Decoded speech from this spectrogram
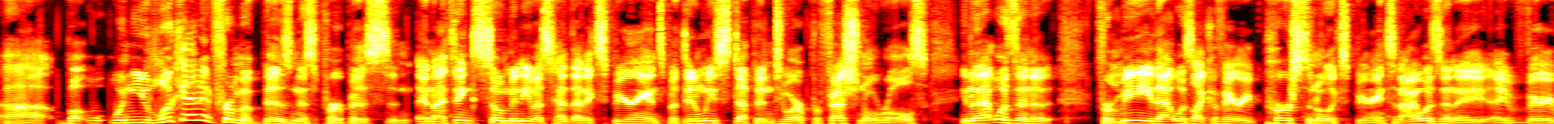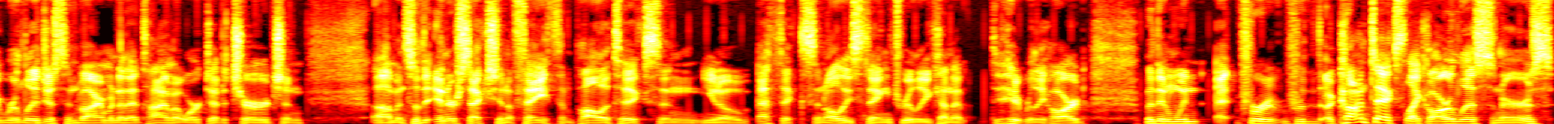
uh, but when you look at it from a business purpose, and, and, I think so many of us had that experience, but then we step into our professional roles. You know, that wasn't a, for me, that was like a very personal experience. And I was in a, a very religious environment at that time. I worked at a church and, um, and so the intersection of faith and politics and, you know, ethics and all these things really kind of hit really hard. But then when, uh, for, for a context like our listeners,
